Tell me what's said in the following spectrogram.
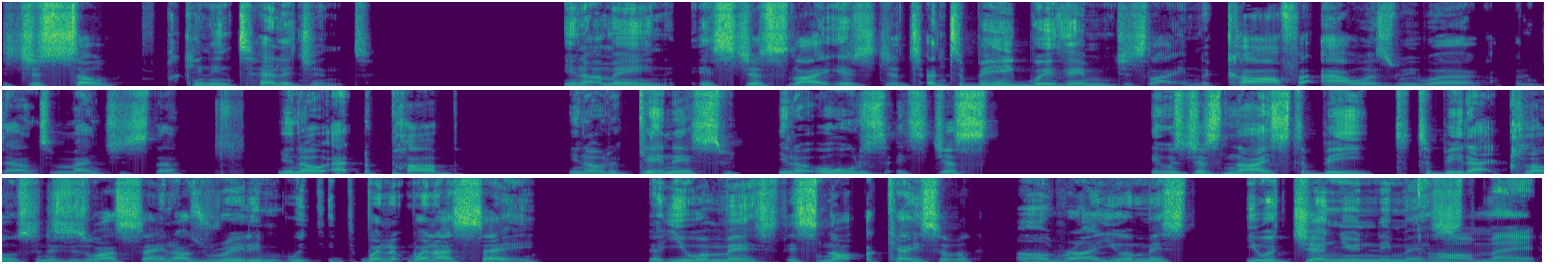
it's just so fucking intelligent. You know what I mean? It's just like it's just and to be with him, just like in the car for hours, we were up and down to Manchester, you know, at the pub, you know, the Guinness, you know, all this. It's just, it was just nice to be to be that close. And this is what I was saying. I was really when when I say that you were missed, it's not a case of oh right, you were missed. You were genuinely missed, oh, mate,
